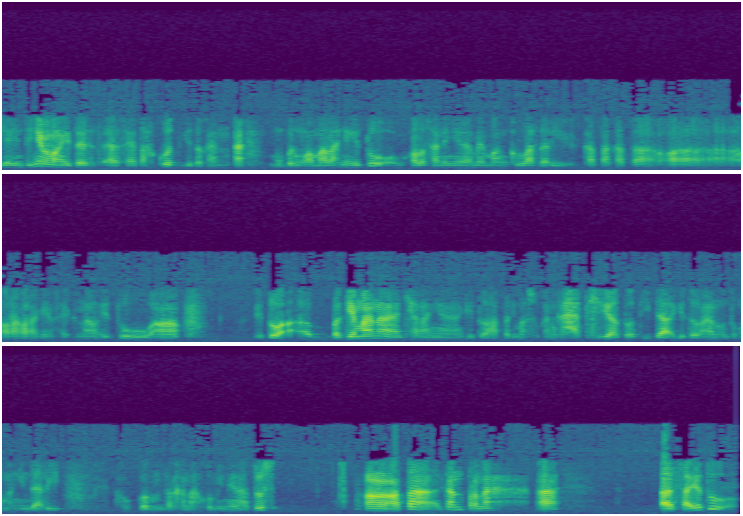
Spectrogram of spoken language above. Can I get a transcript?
Ya intinya memang itu uh, saya takut gitu kan. Nah, bermuamalahnya itu kalau seandainya memang keluar dari kata-kata uh, orang-orang yang saya kenal itu uh, itu uh, bagaimana caranya gitu? Apa dimasukkan ke hati atau tidak gitu kan untuk menghindari hukum terkena hukum ini? Nah terus uh, apa kan pernah uh, uh, saya tuh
